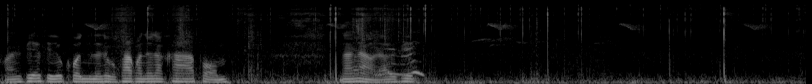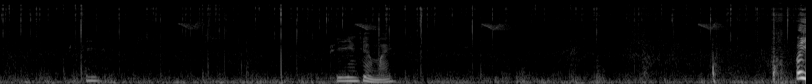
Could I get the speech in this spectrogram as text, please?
ขอให้พี่เอฟซีทุก คนดูแลสุขภาพกันด้วยนะครับผมหน้าหนาวแล้วพี่พี่ยินเสียงไหมเฮ้ย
